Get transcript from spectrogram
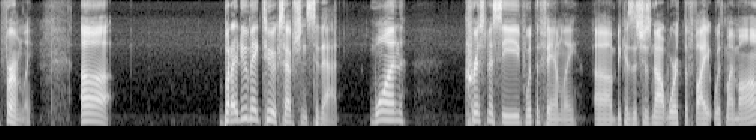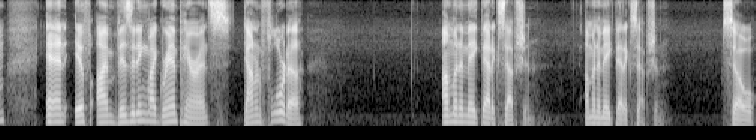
firmly. Uh but I do make two exceptions to that. One, Christmas Eve with the family, uh, because it's just not worth the fight with my mom. And if I'm visiting my grandparents down in Florida, I'm going to make that exception. I'm going to make that exception. So,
